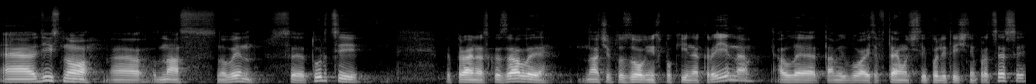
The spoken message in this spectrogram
Е, Дійсно, е, одна з новин з Турції. Ви правильно сказали, начебто зовні спокійна країна, але там відбуваються в тому числі політичні процеси,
